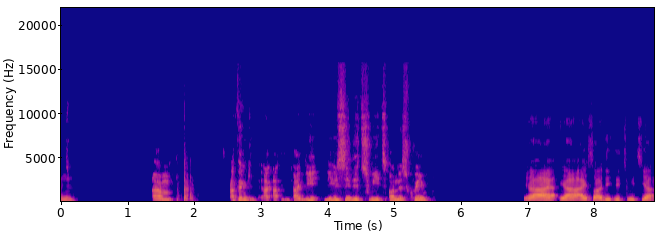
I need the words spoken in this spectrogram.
You? Um, I think I, I, I do, you, do you see the tweet on the screen? Yeah, yeah, I saw the, the tweet. Yeah.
